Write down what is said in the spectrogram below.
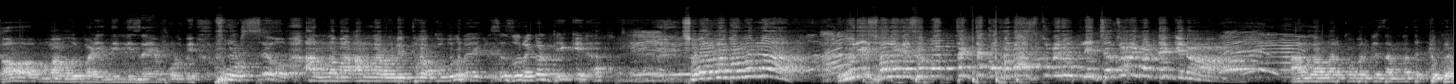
সব মামুর বাড়ি দিল্লি যাই পড়বে। পড়ছেও আল্লাহ আল্লাহর অলি দোয়া কবুল হয়ে গেছে, জোরে কোন, ঠিক বলবেন না? উনি চলে গেছে, প্রত্যেকটা কথা রূপ নিচ্ছে, জোরে ঠিক আল্লাহ ওনার কবরকে জান্নাতের টুকরো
